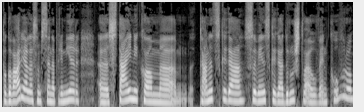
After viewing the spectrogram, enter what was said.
Pogovarjala sem se na primer s tajnikom kanadskega slovenskega društva v Vancouveru,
